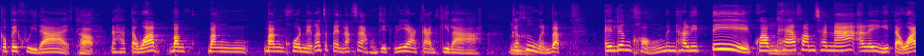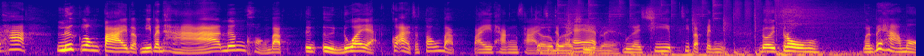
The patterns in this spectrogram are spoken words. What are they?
ก็ไปคุยได้ครับนะคะแต่ว่าบางบางบางคนเนี่ยก็จะเป็นลักษณะของจิตวิทยาการกีฬา ก็คือเหมือนแบบไอ้เรื่องของ mentality ความแพ้ความชนะอะไรอย่างนี้ แต่ว่าถ้าลึกลงไปแบบมีปัญหาเรื่องของแบบอื่น ๆ ด้วยอะก็อาจจะต้องแบบไปทางสายเจอจิตแพทย์มืออาชีพเลยมืออาชีพที่แบบเป็นโดยตรง เหมือนไปหาหมอ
